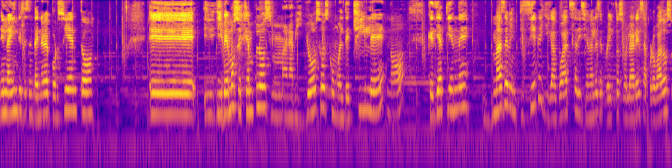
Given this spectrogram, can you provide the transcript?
en la India el 69%. Eh, y, y, vemos ejemplos maravillosos como el de Chile, ¿no? Que ya tiene más de 27 gigawatts adicionales de proyectos solares aprobados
